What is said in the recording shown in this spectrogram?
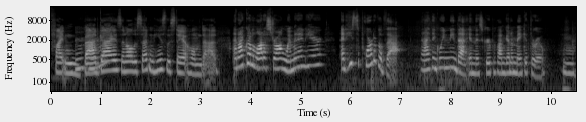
fighting bad mm-hmm. guys, and all of a sudden he's the stay at home dad. And I've got a lot of strong women in here, and he's supportive of that. And I think we need that in this group if I'm going to make it through. Mm.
